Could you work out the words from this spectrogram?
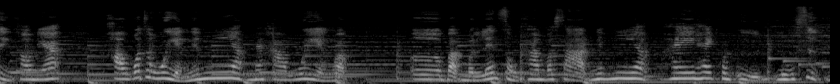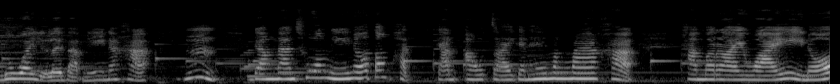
สิงเขาวเนี้ยเขาก็จะเหวี่ยงเงียบๆนะคะเหวี่ยงแบบ เออแบบเหมือนเล่นสงครามประสาทเงียบๆให้ให้คนอื่นรู้สึกด้วยหรืออะไรแบบนี้นะคะ อืมดังนั้นช่วงนี้เนาะต้องผัดการเอาใจกันให้มาก ๆค่ะทำอะไรไว้เนาะ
